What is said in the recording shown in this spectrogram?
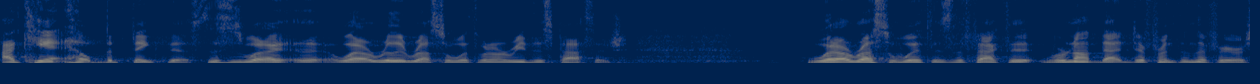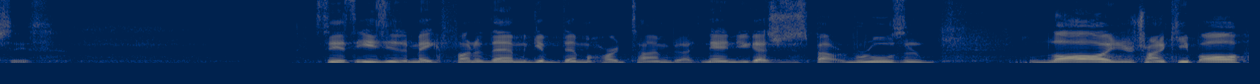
I can't help but think this. This is what I, uh, what I really wrestle with when I read this passage. What I wrestle with is the fact that we're not that different than the Pharisees. See, it's easy to make fun of them and give them a hard time, be like, man, you guys are just about rules and law, and you're trying to keep all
